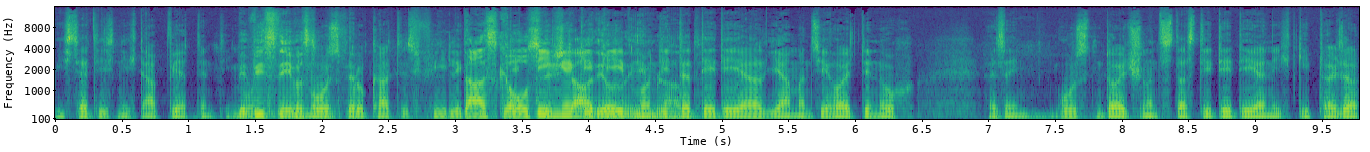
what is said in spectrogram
äh, ist ja dies nicht abwertend. Im Wir Ost- wissen eh, was Ostblock hat es viele Das große Dinge Stadion gegeben und in der. DDR jammern sie heute noch, also im Osten Deutschlands, dass die DDR nicht gibt. Also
